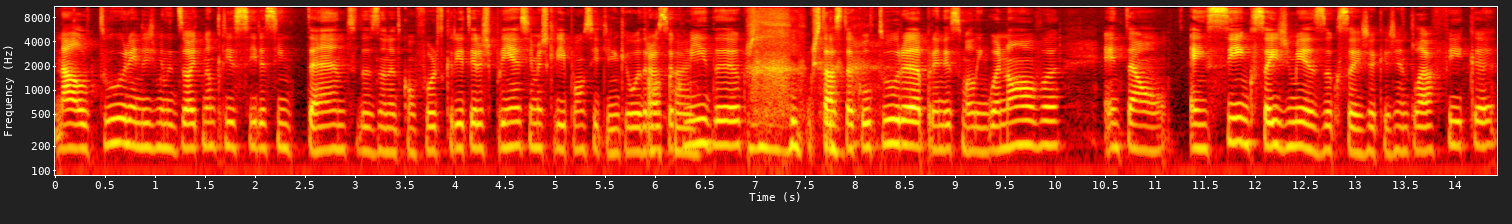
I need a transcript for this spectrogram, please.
na altura, em 2018, não queria sair assim tanto da zona de conforto, queria ter a experiência, mas queria ir para um sítio em que eu adorasse okay. a comida, gostasse da cultura, aprendesse uma língua nova. Então, em 5, 6 meses, ou que seja, que a gente lá fica,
